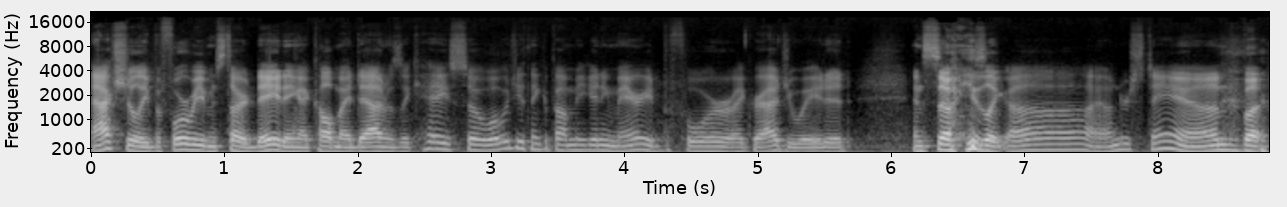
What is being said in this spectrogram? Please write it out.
actually, before we even started dating, I called my dad and was like, hey, so what would you think about me getting married before I graduated? And so he's like, uh, I understand. But,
